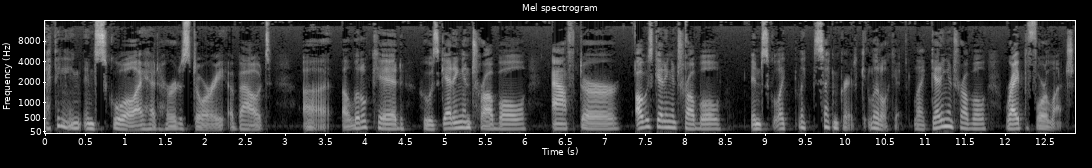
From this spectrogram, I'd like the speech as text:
i think in, in school i had heard a story about uh, a little kid who was getting in trouble after always getting in trouble in school like like second grade little kid like getting in trouble right before lunch.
